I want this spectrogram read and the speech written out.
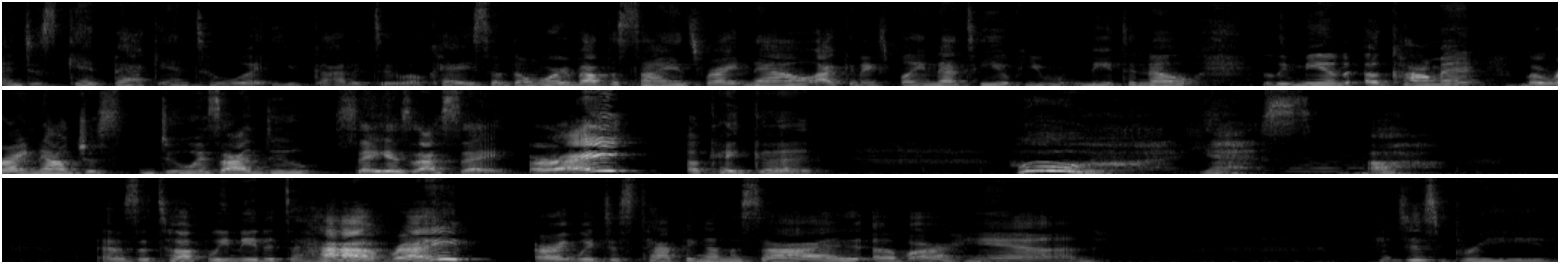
and just get back into what you've got to do okay? So don't worry about the science right now. I can explain that to you if you need to know. Leave me a comment. But right now just do as i do say as i say all right? Okay good. Whew, yes. Oh that was a talk we needed to have, right? All right, we're just tapping on the side of our hand. And just breathe.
